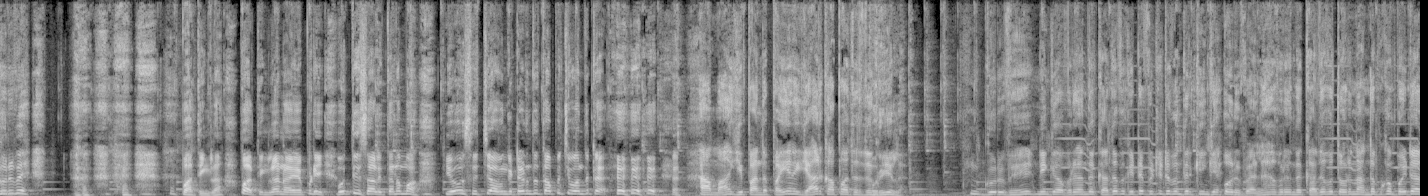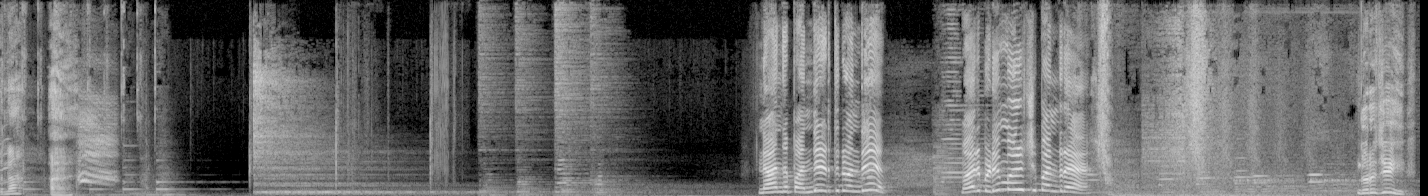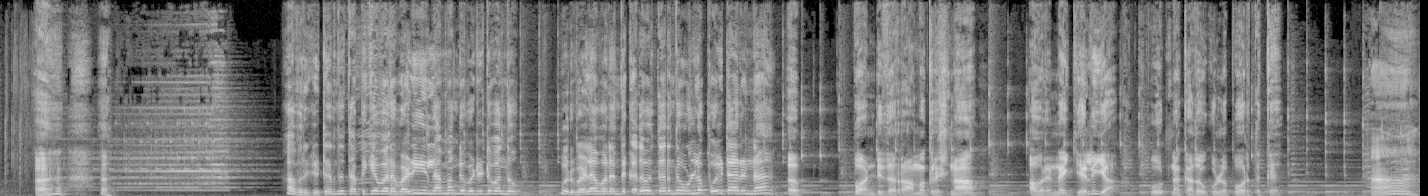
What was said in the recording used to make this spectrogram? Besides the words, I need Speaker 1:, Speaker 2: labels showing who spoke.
Speaker 1: குருவே.
Speaker 2: பாத்தீங்களா? பாத்தீங்களா? நான் எப்படி புத்திசாலித்தனமா யோசிச்சு அவங்ககிட்ட இருந்து தப்பிச்சு வந்துட்டேன்.
Speaker 1: ஆமா இப்ப அந்த பையனை யார் காப்பாத்துறது?
Speaker 2: புரியல.
Speaker 1: குருவே நீங்க அவரை அந்த கதவு கிட்ட விட்டுட்டு வந்திருக்கீங்க. ஒருவேளை அவர் அந்த கதவை திறந்து அந்த பக்கம் போயிட்டாருன்னா?
Speaker 2: ஆ?
Speaker 3: நான் அந்த பந்தை எடுத்துட்டு வந்து மறுபடியும் முயற்சி பண்றேன்.
Speaker 4: குருஜி.
Speaker 2: ஆ?
Speaker 4: அவர்கிட்ட இருந்து தப்பிக்க வர வழி இல்லாம அங்க விட்டுட்டு வந்தோம். ஒருவேளை அவர் அந்த கதவை திறந்து உள்ள போயிட்டாருன்னா?
Speaker 2: அ, பண்டிதர் ராமகிருஷ்ணா அவர் என்ன எலியா? பூட்டின கதவுக்குள்ள போறதுக்கு.
Speaker 4: ஆ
